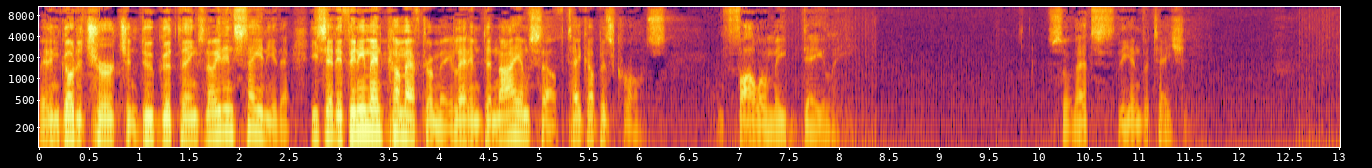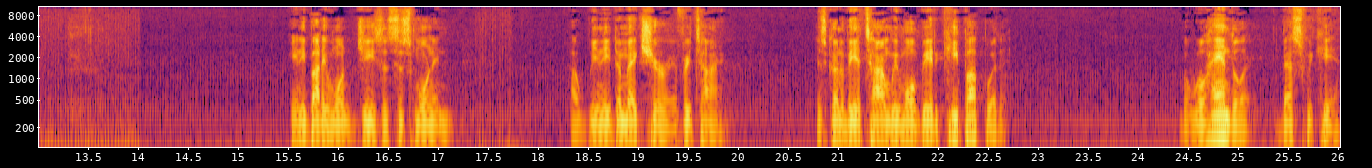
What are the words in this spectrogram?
let him go to church and do good things. No, he didn't say any of that. He said, If any man come after me, let him deny himself, take up his cross, and follow me daily. So that's the invitation. Anybody want Jesus this morning? Uh, we need to make sure every time. There's going to be a time we won't be able to keep up with it. But we'll handle it best we can.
